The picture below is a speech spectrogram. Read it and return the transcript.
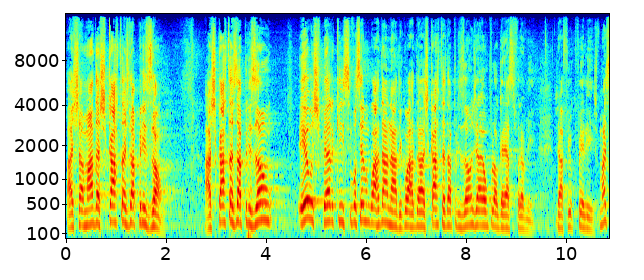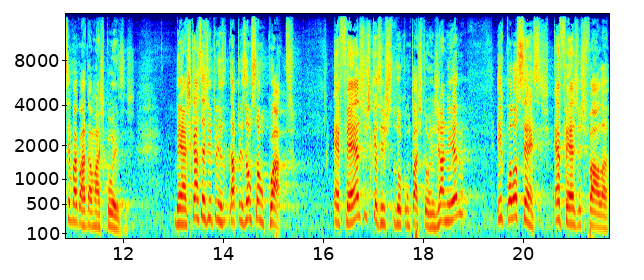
as chamadas cartas da prisão. As cartas da prisão eu espero que se você não guardar nada e guardar as cartas da prisão, já é um progresso para mim. Já fico feliz. Mas você vai guardar mais coisas. Bem, as cartas pris da prisão são quatro: Efésios, que a gente estudou com o pastor em janeiro, e Colossenses. Efésios fala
